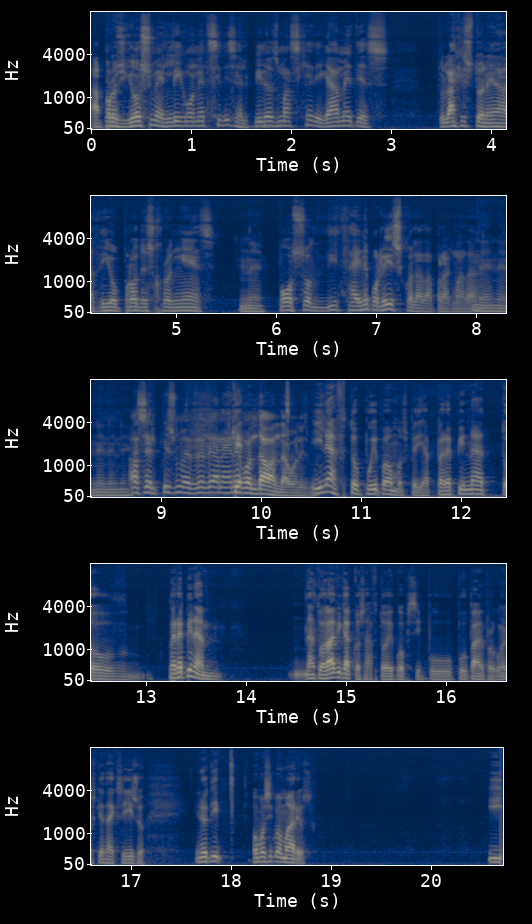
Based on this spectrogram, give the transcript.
να προσγειώσουμε λίγο έτσι τις ελπίδες μας σχετικά με τις τουλάχιστον ένα-δύο πρώτες χρονιές ναι. Πόσο θα είναι πολύ δύσκολα τα πράγματα. Ναι, ναι, ναι, ναι. ναι. Α ελπίσουμε βέβαια να είναι και κοντά ο ανταγωνισμός. Είναι αυτό που είπα όμως, παιδιά. Πρέπει να το, πρέπει να, να το λάβει κάποιο αυτό υπόψη που, που είπαμε προηγουμένως και θα εξηγήσω. Είναι ότι, όπως είπε ο Μάριος, η,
